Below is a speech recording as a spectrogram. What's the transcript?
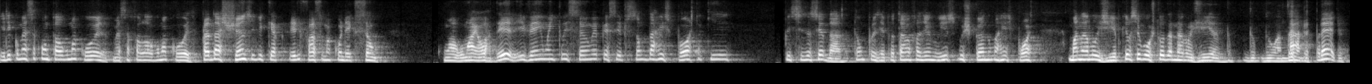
Ele começa a contar alguma coisa, começa a falar alguma coisa, para dar chance de que ele faça uma conexão com algo maior dele e venha uma intuição e a percepção da resposta que precisa ser dada. Então, por exemplo, eu estava fazendo isso buscando uma resposta, uma analogia. Porque você gostou da analogia do, do, do andar do prédio?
